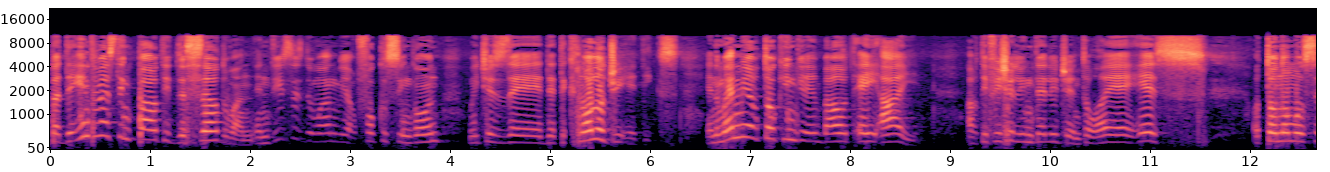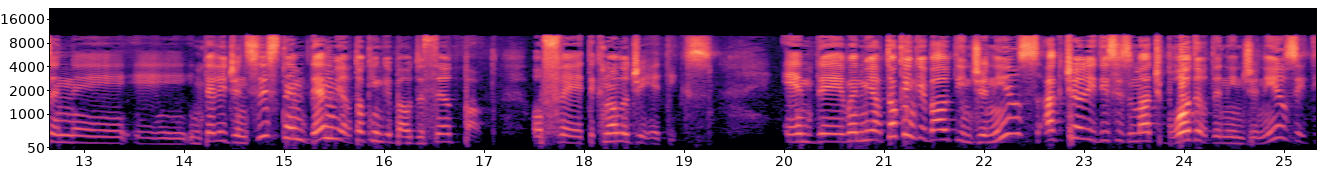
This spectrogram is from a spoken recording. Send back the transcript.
but the interesting part is the third one, and this is the one we are focusing on, which is the, the technology ethics. And when we are talking about AI, artificial intelligence, or AIS, autonomous and uh, uh, intelligent system, then we are talking about the third part of uh, technology ethics. And uh, when we are talking about engineers, actually this is much broader than engineers. It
